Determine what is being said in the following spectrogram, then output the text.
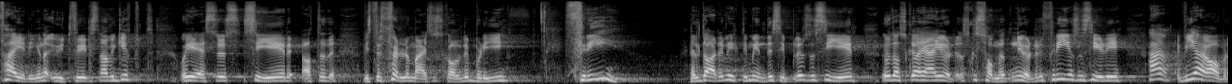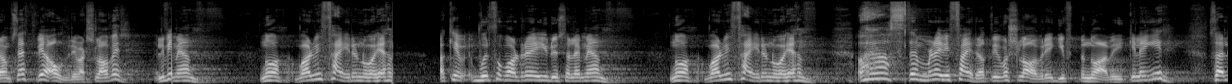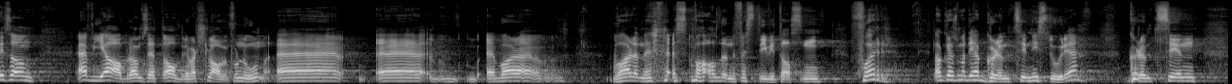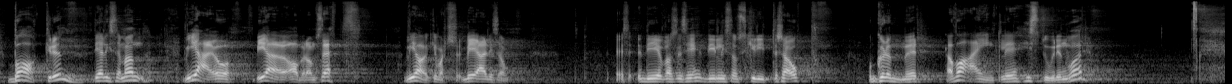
feiringen av utfrielsen av Egypt. Og Jesus sier at hvis dere følger meg, så skal dere bli fri. Eller da er det virkelig mine disipler Så sier jo, da skal, gjøre, da skal, sannheten gjøre dere fri. Og så sier de Hæ, vi er jo Abrahams ett, vi har aldri vært slaver. Eller vi er med Nå, Hva er det vi feirer nå igjen? Ok, Hvorfor var dere i Jerusalem igjen? Nå, Hva er det vi feirer nå igjen? Å ja, stemmer det, vi feirer at vi var slaver i Egypt, men nå er vi ikke lenger. Så det er litt sånn ja, Vi er Abrahams ett og aldri vært slaver for noen. Eh, eh, hva, hva, er denne, hva er all denne festivitasen for? Det er akkurat som at de har glemt sin historie glemt sin bakgrunn. De er liksom, men vi er jo, vi er jo Abrahams ett. Vi har ikke vært vi er liksom, de, hva skal jeg si, de liksom skryter seg opp og glemmer ja, hva er egentlig historien vår.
